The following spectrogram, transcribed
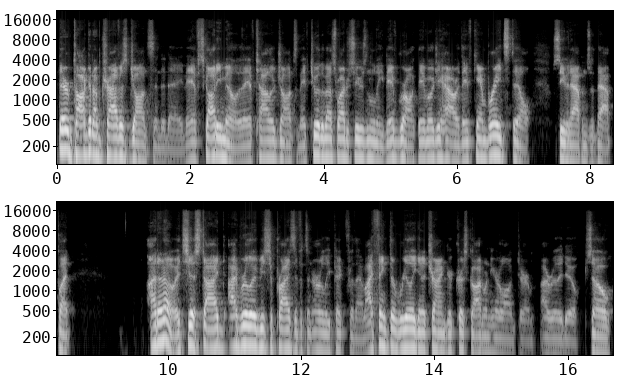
they're talking up Travis Johnson today. They have Scotty Miller. They have Tyler Johnson. They have two of the best wide receivers in the league. They have Gronk. They have OJ Howard. They have Cam Brate still. See what happens with that. But I don't know. It's just I'd I'd really be surprised if it's an early pick for them. I think they're really going to try and get Chris Godwin here long term. I really do. So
